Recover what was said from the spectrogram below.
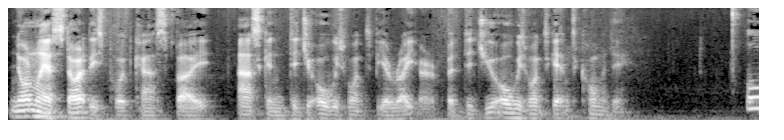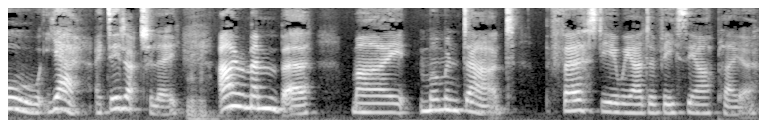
normally I start these podcasts by asking, Did you always want to be a writer? But did you always want to get into comedy? Oh, yeah, I did actually. I remember my mum and dad. The first year we had a VCR player,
